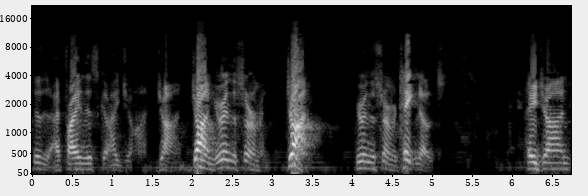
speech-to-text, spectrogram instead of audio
to the, I find this guy, John. John. John, you're in the sermon. John, you're in the sermon. Take notes. Hey, John,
